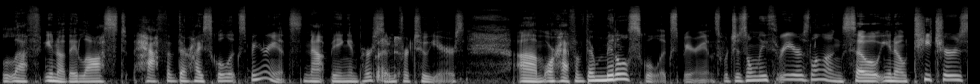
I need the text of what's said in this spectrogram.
left you know they lost half of their high school experience not being in person right. for two years um, or half of their middle school experience which is only three years long. So you know teachers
